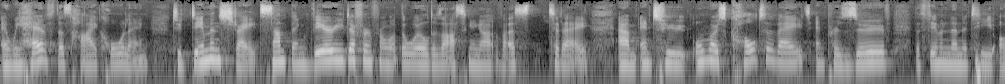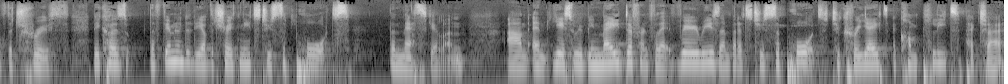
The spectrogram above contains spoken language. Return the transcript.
and we have this high calling to demonstrate something very different from what the world is asking of us today um, and to almost cultivate and preserve the femininity of the truth because the femininity of the truth needs to support the masculine. Um, and yes, we've been made different for that very reason, but it's to support, to create a complete picture.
